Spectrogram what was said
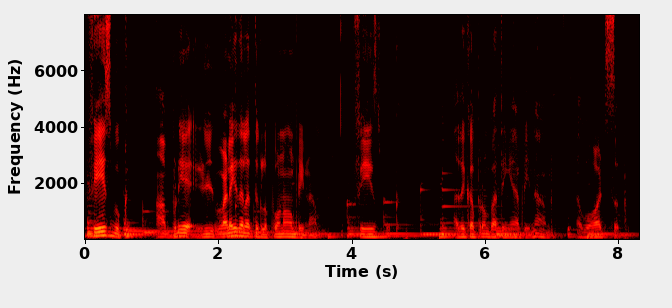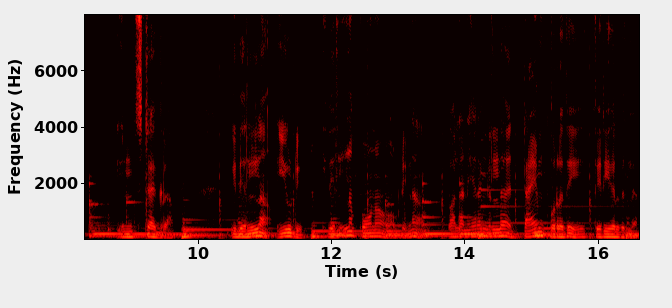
ஃபேஸ்புக் அப்படியே வலைதளத்துக்குள்ளே போனோம் அப்படின்னா ஃபேஸ்புக் அதுக்கப்புறம் பார்த்தீங்க அப்படின்னா வாட்ஸ்அப் இன்ஸ்டாகிராம் இதெல்லாம் யூடியூப் இதெல்லாம் போனோம் அப்படின்னா பல நேரங்களில் டைம் போகிறதே தெரியறதில்ல.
